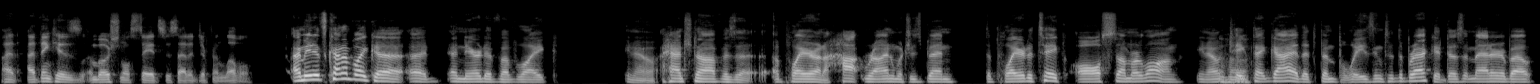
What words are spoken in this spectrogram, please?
I, I think his emotional state's just at a different level. I mean, it's kind of like a, a, a narrative of like, you know, Khachanov is a, a player on a hot run, which has been the player to take all summer long. You know, uh-huh. take that guy that's been blazing through the bracket. Doesn't matter about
